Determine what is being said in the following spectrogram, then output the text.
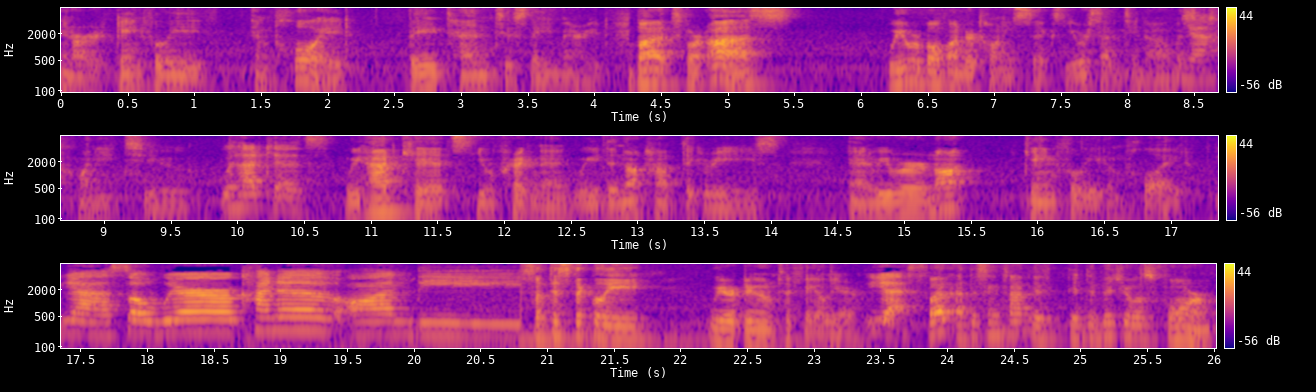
and are gainfully employed, they tend to stay married. But for us, we were both under 26. You were 17. I was Yeah. 22 We had kids. we had kids, you were pregnant, we did not have degrees, and we were not gainfully employed. Yeah, so we're kind of on the. Statistically, we are doomed to failure. Yes. But at the same time, if individuals form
